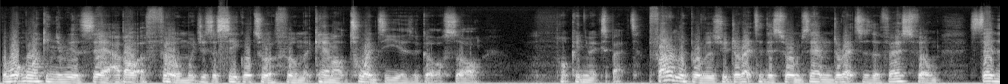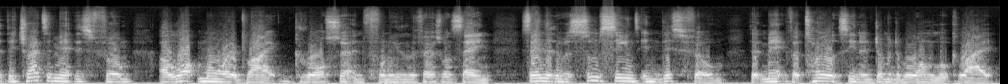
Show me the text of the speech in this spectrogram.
But what more can you really say about a film which is a sequel to a film that came out 20 years ago? So what can you expect? Farrelly brothers, who directed this film, same directors of the first film, said that they tried to make this film a lot more like grosser and funny than the first one, saying saying that there was some scenes in this film that make the toilet scene in Dumb and Dumber One look like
